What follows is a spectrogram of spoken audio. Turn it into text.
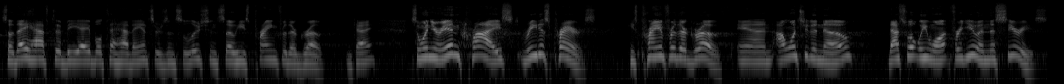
so they have to be able to have answers and solutions. So he's praying for their growth, okay? So when you're in Christ, read his prayers. He's praying for their growth. And I want you to know that's what we want for you in this series.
